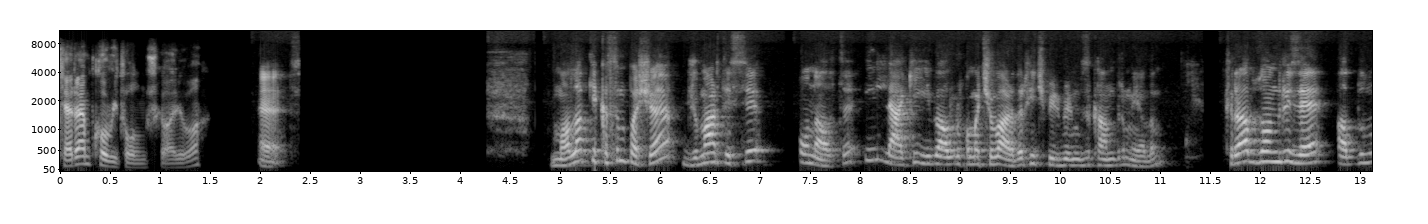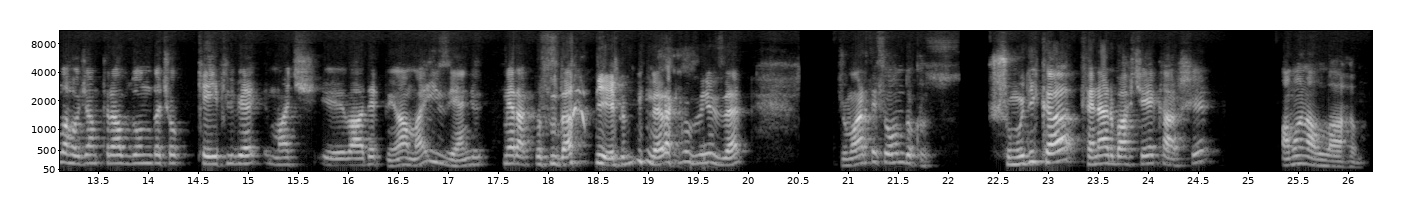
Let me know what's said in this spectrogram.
Kerem Covid olmuş galiba. Evet. Malatya Kasımpaşa cumartesi 16. İlla ki iyi bir Avrupa maçı vardır. Hiç birbirimizi kandırmayalım. Trabzon Rize. Abdullah hocam Trabzon'da çok keyifli bir maç e, vaat etmiyor ama izleyen meraklısı da diyelim. Meraklısı izler. Cumartesi 19. Şumudika Fenerbahçe'ye karşı aman Allah'ım.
